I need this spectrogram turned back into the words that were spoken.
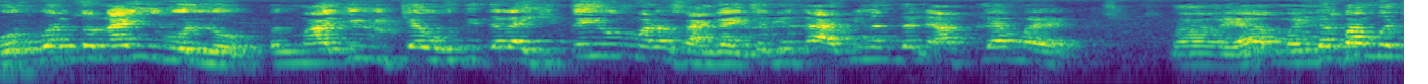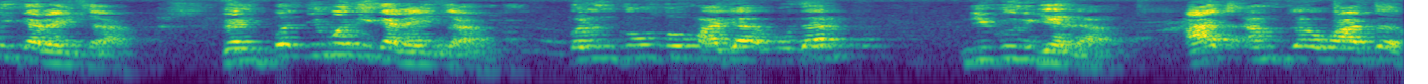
बरोबर तो नाहीच बोललो पण माझी इच्छा होती त्याला इथं येऊन मला सांगायचं त्याचं अभिनंदन आपल्या म- ह्या मंडपामध्ये करायचा गणपतीमध्ये करायचा. परंतु तो माझ्या अगोदर निघून गेला. आज आमचा वादक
